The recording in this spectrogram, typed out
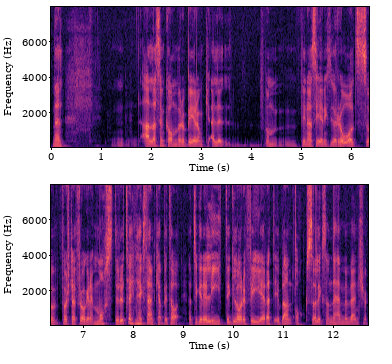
Men alla som kommer och ber om, eller, om finansieringsråd, så första frågan är, måste du ta in externt kapital? Jag tycker det är lite glorifierat ibland också, liksom det här med venture.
